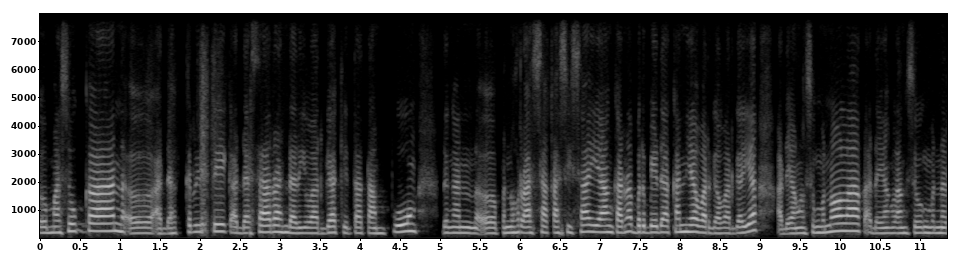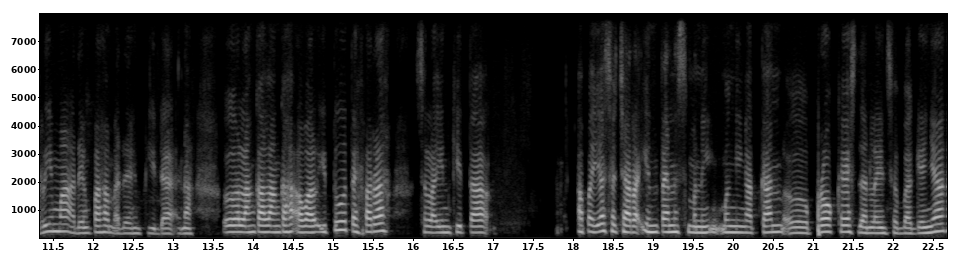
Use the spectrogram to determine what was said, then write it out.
uh, masukan, uh, ada kritik, ada saran dari warga kita tampung dengan uh, penuh rasa kasih sayang karena berbedakan ya warga-warga ya. Ada yang langsung menolak, ada yang langsung menerima, ada yang paham, ada yang tidak. Nah, langkah-langkah awal itu Teh Farah selain kita apa ya secara intens mengingatkan uh, prokes dan lain sebagainya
